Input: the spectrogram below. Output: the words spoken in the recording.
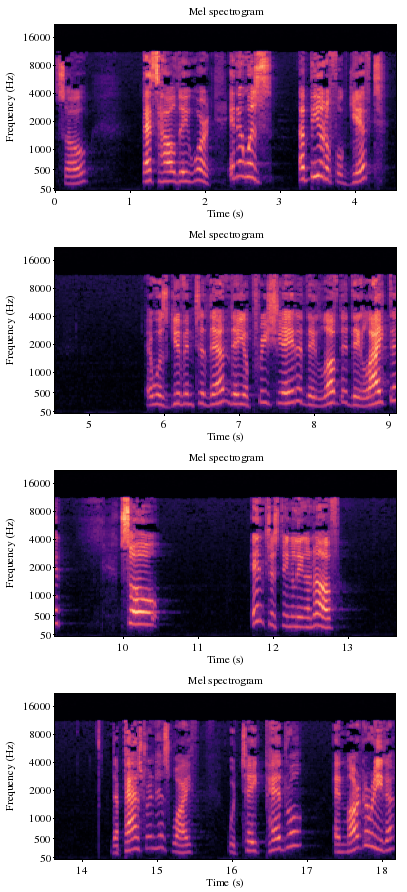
So that's how they worked. And it was a beautiful gift. It was given to them. They appreciated, they loved it, they liked it. So, interestingly enough, the pastor and his wife would take Pedro and Margarita,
